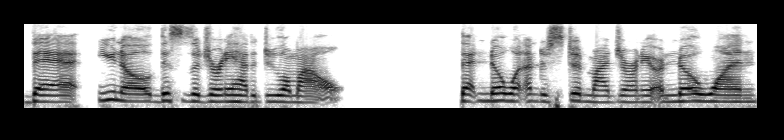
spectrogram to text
that, you know, this is a journey I had to do on my own, that no one understood my journey or no one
